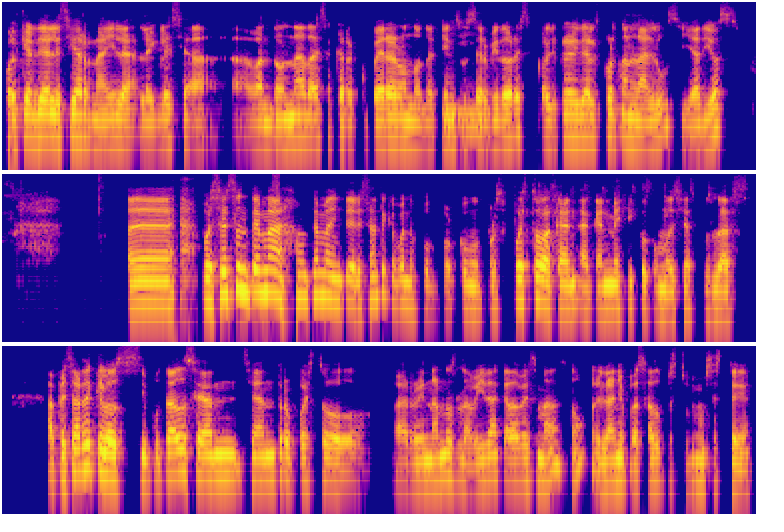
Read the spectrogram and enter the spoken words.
cualquier día le cierran ahí la, la iglesia abandonada, esa que recuperaron donde tienen sus servidores, cualquier día les cortan la luz y adiós. Eh, pues es un tema, un tema interesante que, bueno, por, como por supuesto acá en, acá en México, como decías, pues las, a pesar de que los diputados se han, se han propuesto arruinarnos la vida cada vez más, ¿no? El año pasado pues tuvimos este,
